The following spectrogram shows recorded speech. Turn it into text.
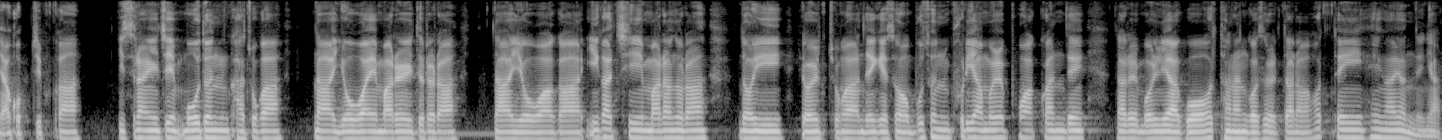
야곱 집과 이스라엘 집 모든 가족아 나 여호와의 말을 들으라. 나 여호와가 이같이 말하노라. 너희 열종아 내게서 무슨 불의함을 보았관대 나를 멀리하고 허탄한 것을 따라 헛되이 행하였느냐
